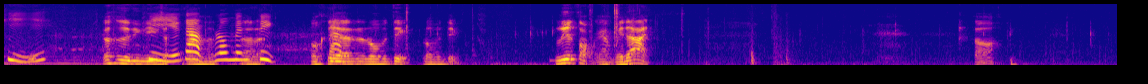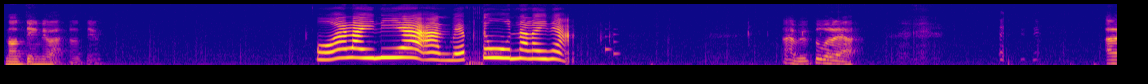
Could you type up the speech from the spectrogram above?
ผีก็คือจริงๆผีกับอ่าโรแมนติก โอเคโรแมนติกโรแมนติก เลือกสองอย่างไม่ได้ต่อนอนเตียงดีกว่านอนเตียง โอ้อะไรเนี่ย อ่านเว็บตูนอะไรเนี่ย อ่านเว็บตูนอะไรอะ อะไร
